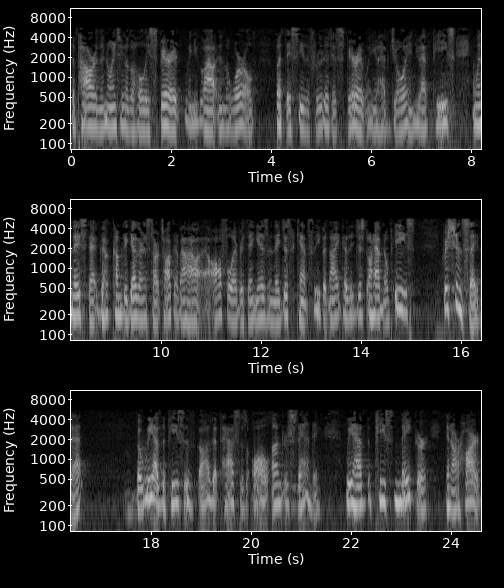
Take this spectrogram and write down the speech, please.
the power and the anointing of the Holy Spirit when you go out in the world, but they see the fruit of His Spirit when you have joy and you have peace. And when they come together and start talking about how awful everything is and they just can't sleep at night because they just don't have no peace, Christians say that. But we have the peace of God that passes all understanding. We have the peacemaker in our heart.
